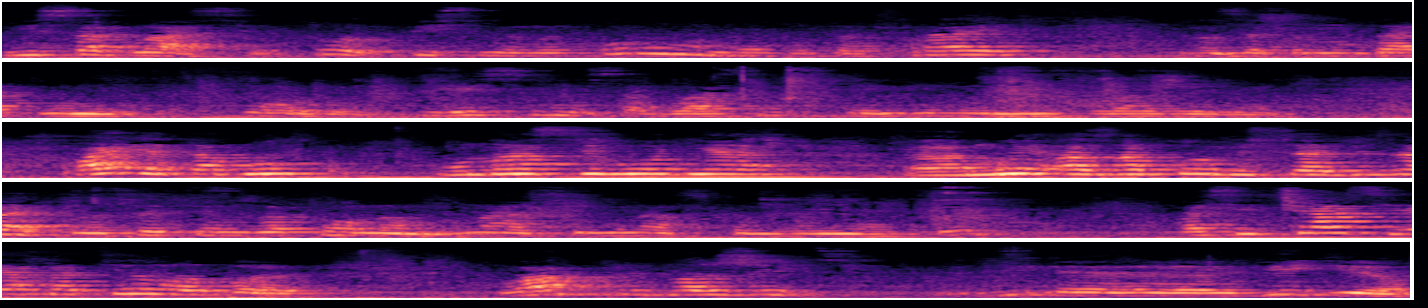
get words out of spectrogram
несогласия, то письменной формы могут отправить на законодательный орган, если не согласны с теми или иными положениями. Поэтому у нас сегодня, э, мы ознакомимся обязательно с этим законом на 17 занятии. А сейчас я хотела бы вам предложить э, видео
